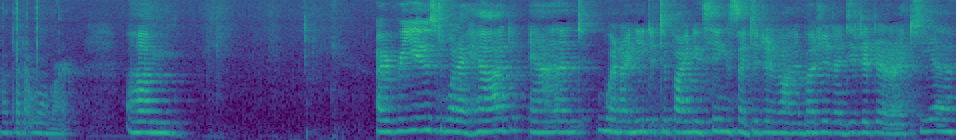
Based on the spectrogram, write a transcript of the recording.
got that at Walmart. Um, I reused what I had, and when I needed to buy new things, I did it on a budget. I did it at IKEA.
